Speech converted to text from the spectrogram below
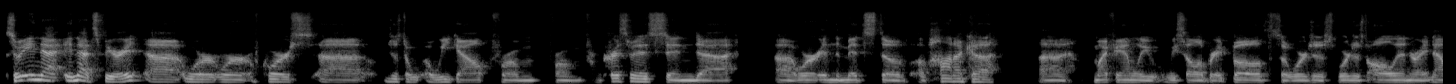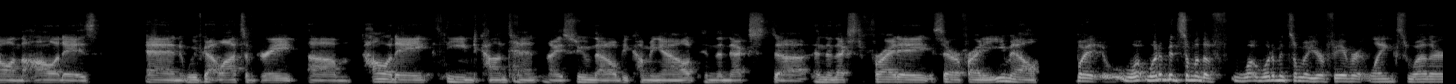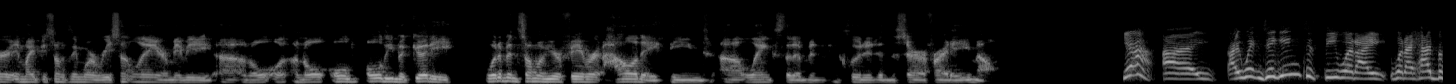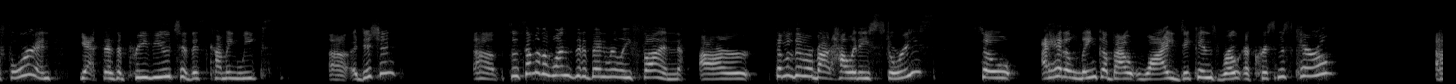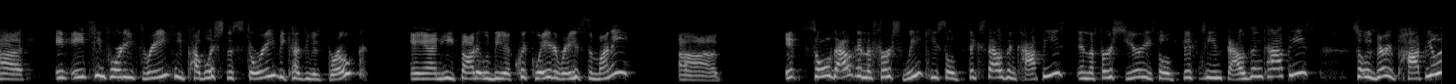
So in that in that spirit, uh, we're we're of course uh, just a, a, week out from from from Christmas, and uh, uh we're in the midst of of Hanukkah. Uh, my family we celebrate both so we're just we're just all in right now on the holidays and we've got lots of great um, holiday themed content and i assume that'll be coming out in the next uh, in the next friday sarah friday email but what have been some of the what have been some of your favorite links whether it might be something more recently or maybe uh, an old an old old oldie but goodie would have been some of your favorite holiday themed uh, links that have been included in the sarah friday email? Yeah i i went digging to see what i what i had before and yes as a preview to this coming week's uh, edition uh, so some of the ones that have been really fun are some of them are about holiday stories. So i had a link about why dickens wrote a christmas carol uh, in 1843 he published the story because he was broke and he thought it would be a quick way to raise some money uh, it sold out in the first week. He sold 6,000 copies. In the first year, he sold 15,000 copies. So it was very popular,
